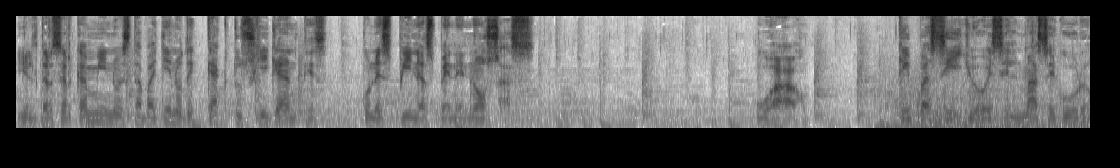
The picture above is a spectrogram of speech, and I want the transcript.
Y el tercer camino estaba lleno de cactus gigantes con espinas venenosas. ¡Wow! ¿Qué pasillo es el más seguro?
